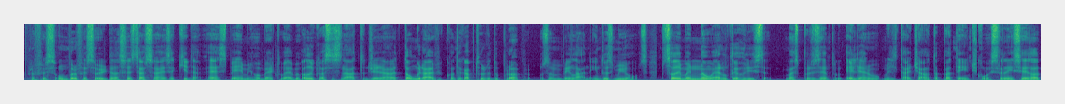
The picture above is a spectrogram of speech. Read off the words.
professor, um professor de Relações Internacionais aqui da SPM, Roberto Weber, falou que o assassinato do general é tão grave quanto a captura do próprio Osama Bin Laden em 2011. Soleimani não era um terrorista, mas, por exemplo, ele era um militar de alta patente, com excelência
